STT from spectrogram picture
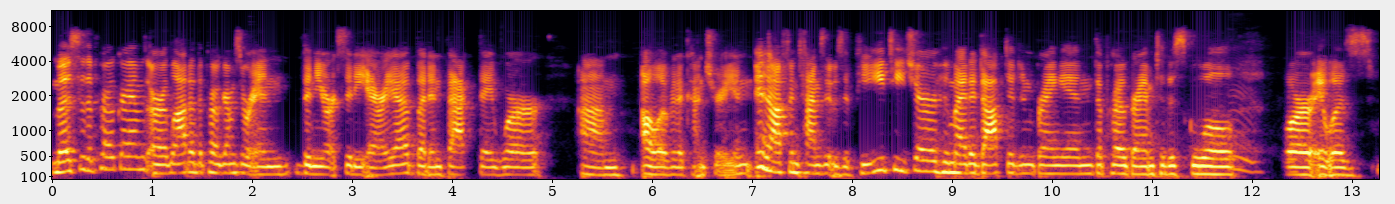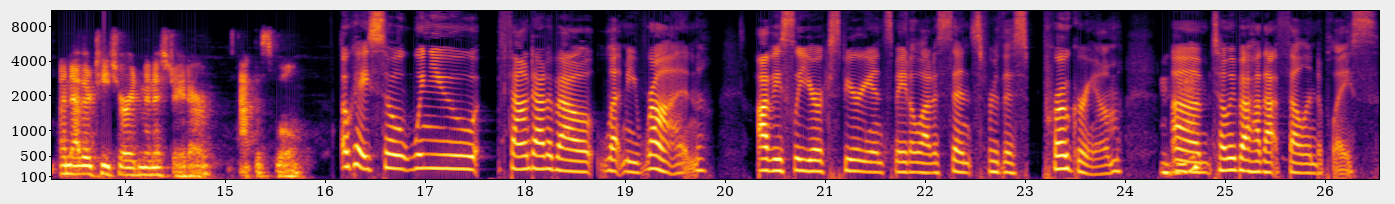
most of the programs or a lot of the programs were in the New York City area, but in fact, they were um, all over the country. And, and oftentimes it was a PE teacher who might adopt it and bring in the program to the school, mm. or it was another teacher administrator at the school. Okay, so when you found out about Let Me Run, obviously your experience made a lot of sense for this program. Mm-hmm. Um, tell me about how that fell into place.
